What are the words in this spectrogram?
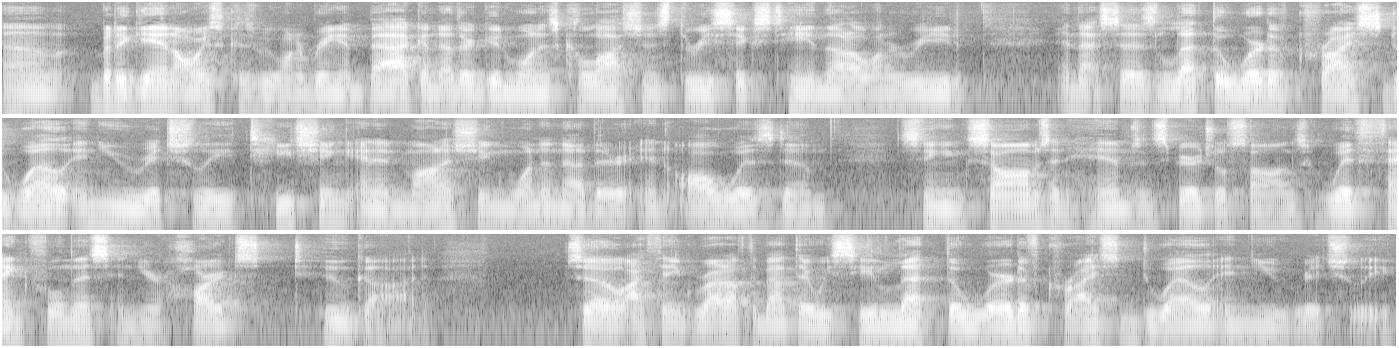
Um, but again, always because we want to bring it back. Another good one is Colossians three sixteen that I want to read, and that says, "Let the word of Christ dwell in you richly, teaching and admonishing one another in all wisdom, singing psalms and hymns and spiritual songs with thankfulness in your hearts to God." So I think right off the bat there we see, "Let the word of Christ dwell in you richly."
